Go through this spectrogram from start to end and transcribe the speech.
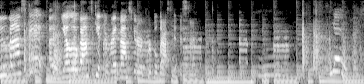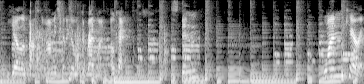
Blue basket, a yellow basket, a red basket, or a purple basket this time? Yellow. Yellow basket. Mommy's gonna go with the red one. Okay. Spin one carrot.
